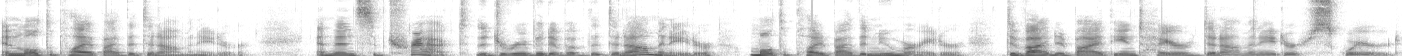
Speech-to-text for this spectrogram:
and multiply it by the denominator, and then subtract the derivative of the denominator multiplied by the numerator divided by the entire denominator squared.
